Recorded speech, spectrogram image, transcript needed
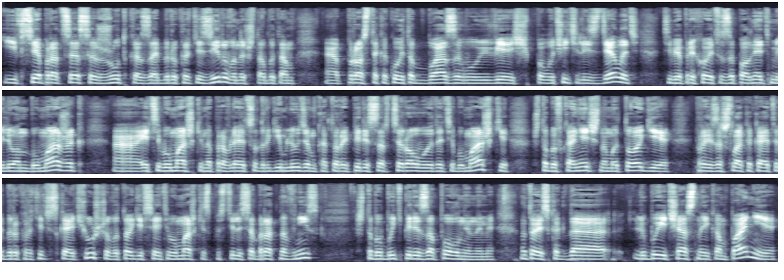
и все процессы жутко забюрократизированы, чтобы там э, просто какую-то базовую вещь получить или сделать, тебе приходится заполнять миллион бумажек, а эти бумажки направляются другим людям, которые пересортировывают эти бумажки, чтобы в конечном итоге произошла какая-то бюрократическая чушь, и в итоге все эти бумажки спустились обратно вниз, чтобы быть перезаполненными. Ну, то есть, когда любые частные компании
